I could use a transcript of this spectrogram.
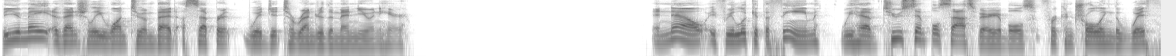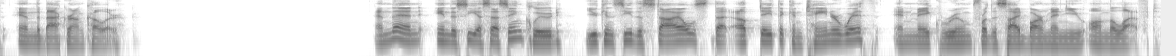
But you may eventually want to embed a separate widget to render the menu in here. And now, if we look at the theme, we have two simple Sass variables for controlling the width and the background color. And then, in the CSS include, you can see the styles that update the container width and make room for the sidebar menu on the left.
